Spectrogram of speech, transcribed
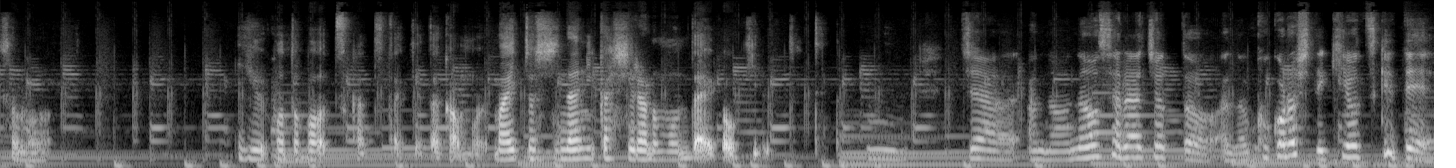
そのいう言葉を使ってたけどだからもう毎年何かしらの問題が起きるって言ってうん、じゃああのなおさらちょっとあの心して気をつけて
